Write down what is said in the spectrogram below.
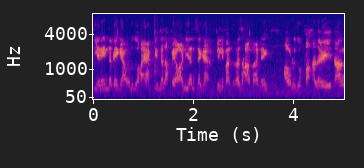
තියෙනෙන්ද මේක අවුරුදු හයක් ඉඳල අපේ ආඩියන්ස එක පිළිබඳව සාමාන්‍යයෙන් අවුරුදු පහලවේ දං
